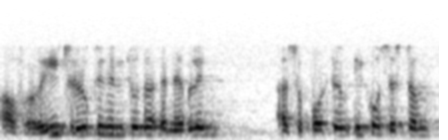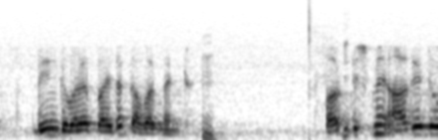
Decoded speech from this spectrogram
of reach, looking into the enabling a supportive ecosystem being developed by the government. Hmm. और इसमें आगे जो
